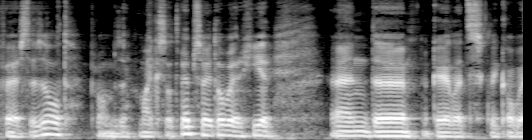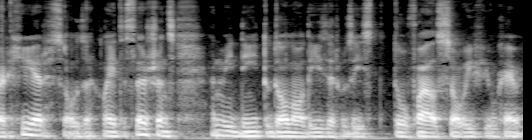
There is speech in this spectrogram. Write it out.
first result from the Microsoft website over here and uh, okay let's click over here so the latest versions. And we need to download either of these two files. So if you have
